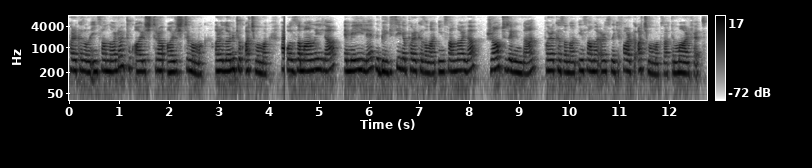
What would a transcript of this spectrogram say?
para kazanan insanlardan çok ayrıştıra, ayrıştırmamak, aralarını çok açmamak. O zamanıyla, emeğiyle ve bilgisiyle para kazanan insanlarla rant üzerinden para kazanan insanlar arasındaki farkı açmamak zaten marifet.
